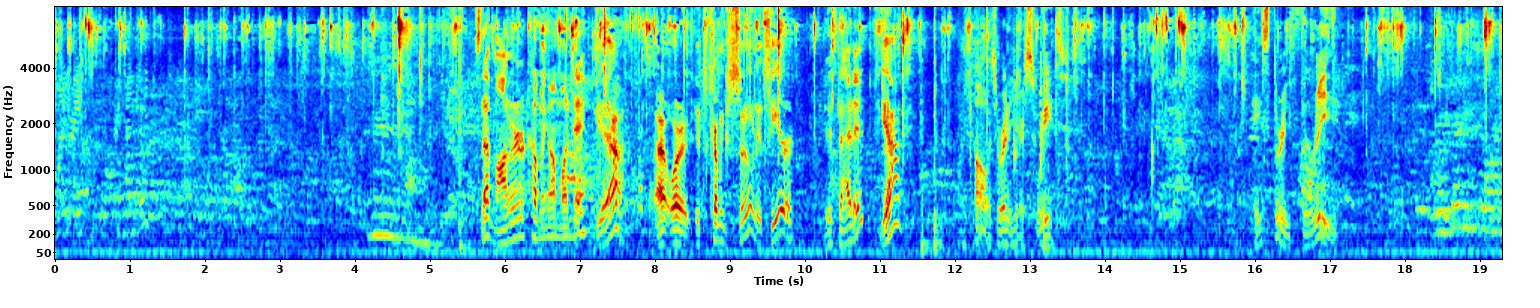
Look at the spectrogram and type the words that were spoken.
One raise to 300. Is that monitor coming on Monday? Yeah, Uh, or it's coming soon. It's here. Is that it? Yeah. Oh, it's already here. Sweet. Ace three three. One bet to 200.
